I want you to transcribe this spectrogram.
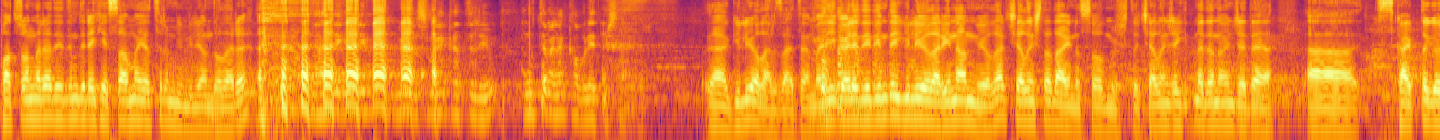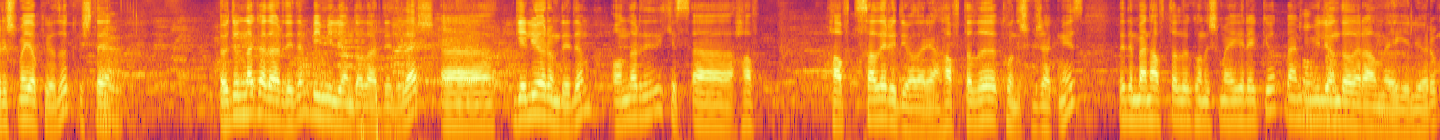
Patronlara dedim direkt hesabıma yatırın bir milyon doları. Ben de geleyim bu yarışmaya katılayım. Muhtemelen kabul etmişlerdir. Ya gülüyorlar zaten. Ben ilk öyle dediğimde gülüyorlar, inanmıyorlar. Challenge'da da aynısı olmuştu. Challenge'a gitmeden önce de e, Skype'da görüşme yapıyorduk. İşte ödül ne kadar dedim, 1 milyon dolar dediler. E, geliyorum dedim. Onlar dedi ki e, haf, haft salary diyorlar yani haftalığı konuşmayacak mıyız? Dedim ben haftalığı konuşmaya gerek yok. Ben 1 Toplam. milyon dolar almaya geliyorum.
